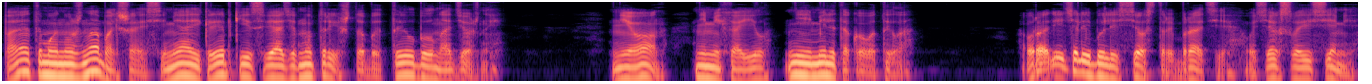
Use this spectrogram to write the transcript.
Поэтому и нужна большая семья и крепкие связи внутри, чтобы тыл был надежный. Ни он, ни Михаил не имели такого тыла. У родителей были сестры, братья, у всех свои семьи.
